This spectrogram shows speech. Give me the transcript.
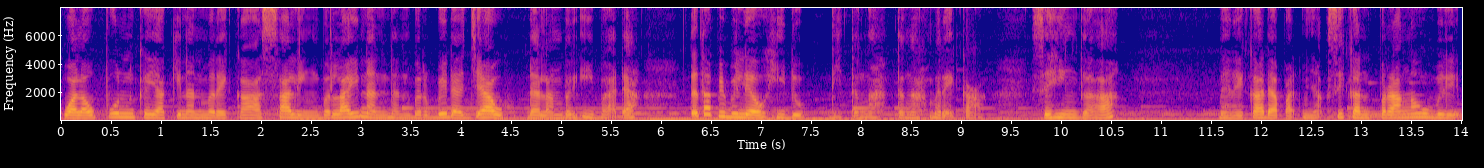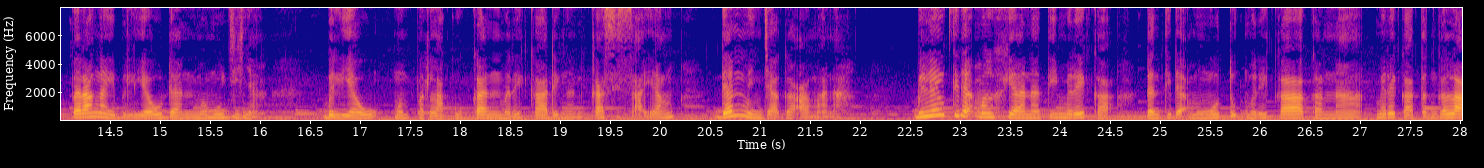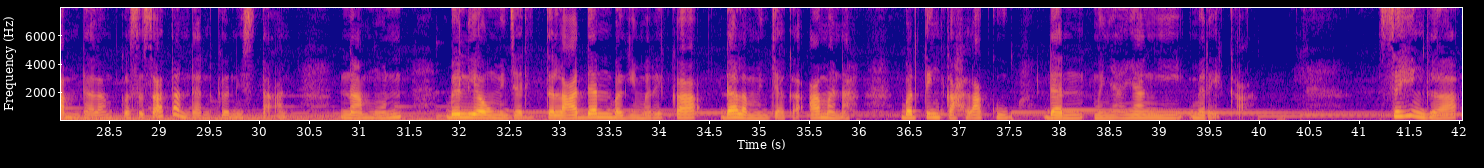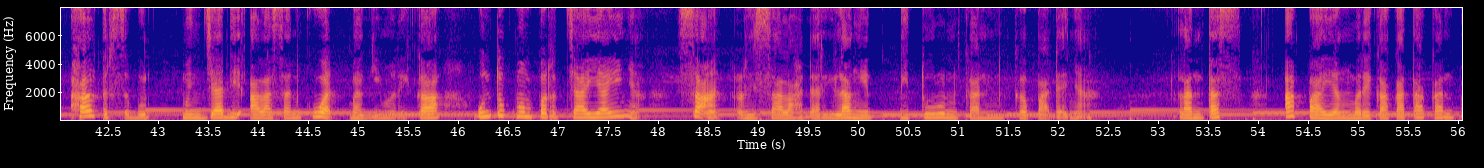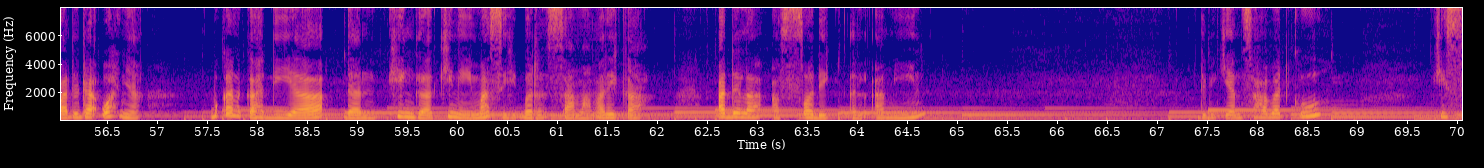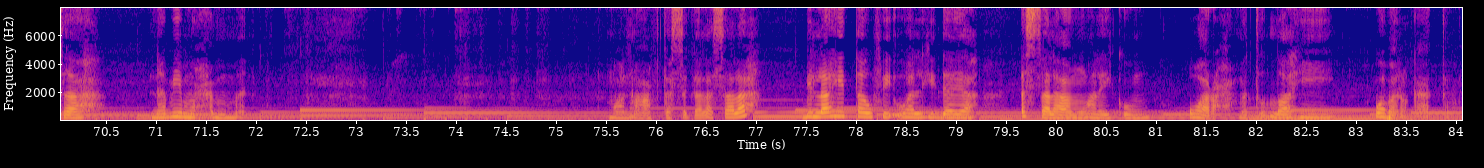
Walaupun keyakinan mereka saling berlainan dan berbeda jauh dalam beribadah, tetapi beliau hidup di tengah-tengah mereka, sehingga mereka dapat menyaksikan perangai beliau dan memujinya. Beliau memperlakukan mereka dengan kasih sayang dan menjaga amanah. Beliau tidak mengkhianati mereka dan tidak mengutuk mereka karena mereka tenggelam dalam kesesatan dan kenistaan. Namun, beliau menjadi teladan bagi mereka dalam menjaga amanah, bertingkah laku, dan menyayangi mereka. Sehingga hal tersebut menjadi alasan kuat bagi mereka untuk mempercayainya saat risalah dari langit diturunkan kepadanya. Lantas, apa yang mereka katakan pada dakwahnya. Bukankah dia dan hingga kini masih bersama mereka adalah As-Sadiq Al-Amin? Demikian sahabatku, kisah Nabi Muhammad. Mohon maaf atas segala salah. Billahi taufiq wal hidayah. Assalamualaikum warahmatullahi wabarakatuh.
